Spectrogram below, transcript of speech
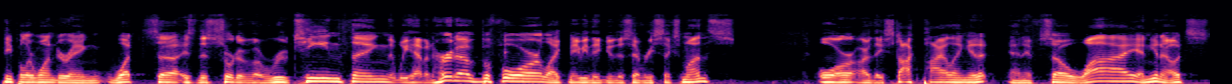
people are wondering what uh, is this sort of a routine thing that we haven't heard of before? Like maybe they do this every six months, or are they stockpiling it? And if so, why? And you know, it's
